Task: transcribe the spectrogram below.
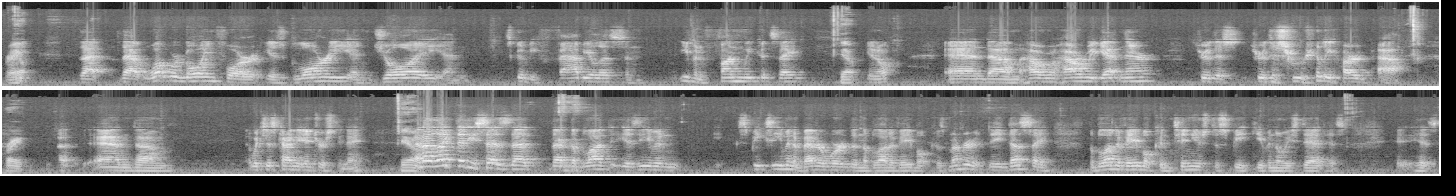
Right. Yep. That that what we're going for is glory and joy, and it's going to be fabulous and even fun. We could say. Yep. You know, and um, how how are we getting there through this through this really hard path? Right. Uh, and um, which is kind of interesting, eh? Yeah. And I like that he says that that the blood is even speaks even a better word than the blood of Abel, because remember he does say The blood of Abel continues to speak, even though he's dead. His his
